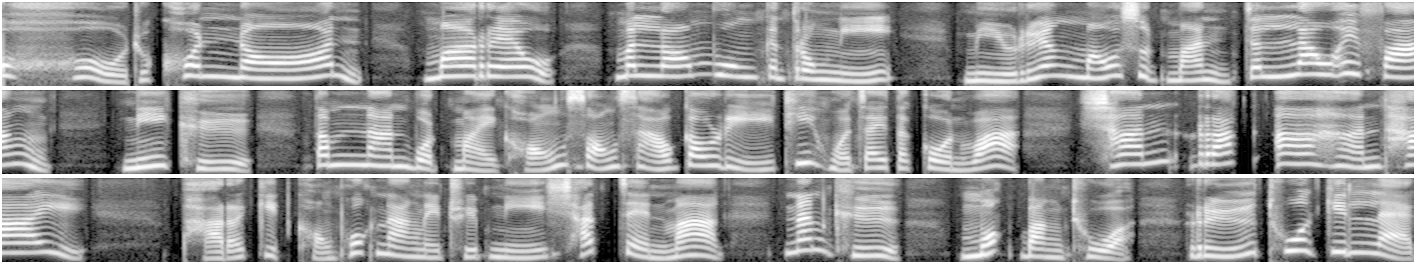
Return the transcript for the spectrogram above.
โอ้โห ทุกคนนอน มาเร็ว มาล้อมวงกันตรงนี้ มีเรื่องเมาส์สุดมันจะเล่าให้ฟัง นี่คือตำนานบทใหม่ของสองสาวเกาหลีที่หัวใจตะโกนว่า ฉันรักอาหารไทย ภารกิจของพวกนางในทริปนี้ชัดเจนมาก นั่นคือ มกบังถั่ว หรือทั่วกินแหลก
